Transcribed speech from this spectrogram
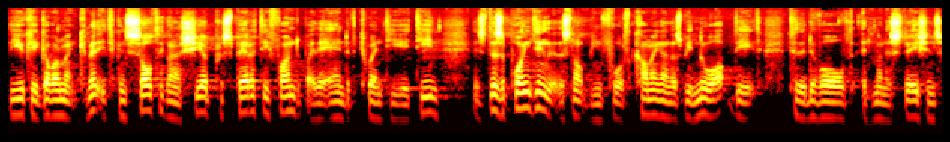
The UK Government committed to consulting on a shared prosperity fund by the end of 2018. It's disappointing that this has not been forthcoming and there's been no update to the devolved administrations.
